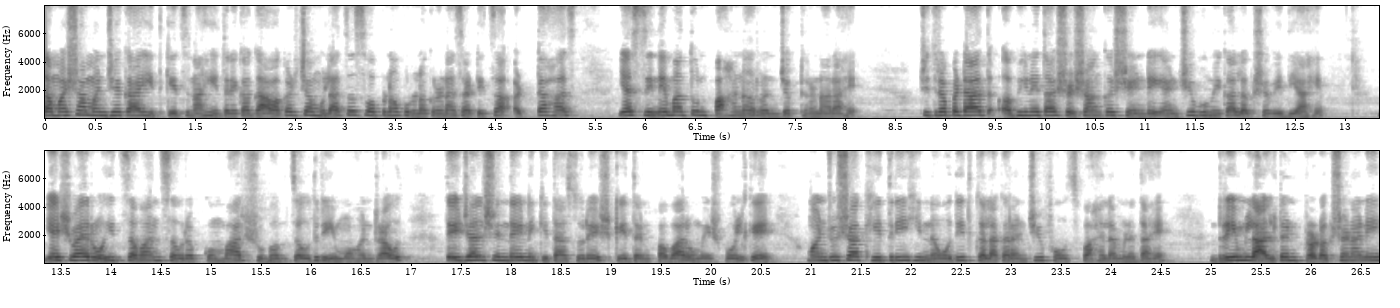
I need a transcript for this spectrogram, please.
तमाशा म्हणजे काय इतकेच नाही तर एका गावाकडच्या मुलाचं स्वप्न पूर्ण करण्यासाठीचा अट्टहास या सिनेमातून पाहणं रंजक ठरणार आहे. चित्रपटात अभिनेता शशांक शेंडे यांची भूमिका लक्षवेधी आहे. याशिवाय रोहित चव्हाण सौरभ कुंभार शुभम चौधरी मोहन राऊत तेजल शिंदे निकिता सुरेश केतन पवार उमेश बोलके मंजुषा खेत्री ही नवोदित कलाकारांची फौज पाहायला मिळत आहे. ड्रीम लालटन प्रोडक्शन आणि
